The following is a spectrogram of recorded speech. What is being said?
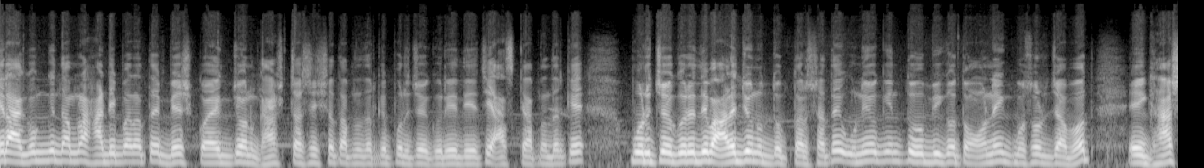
এর আগেও কিন্তু আমরা হাটিপাড়াতে বেশ কয়েকজন ঘাস চাষির সাথে আপনাদেরকে পরিচয় করিয়ে দিয়েছি। আজকে আপনাদেরকে পরিচয় করে দেবো আরেকজন উদ্যোক্তার সাথে। উনিও কিন্তু বিগত অনেক বছর যাবৎ এই ঘাস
